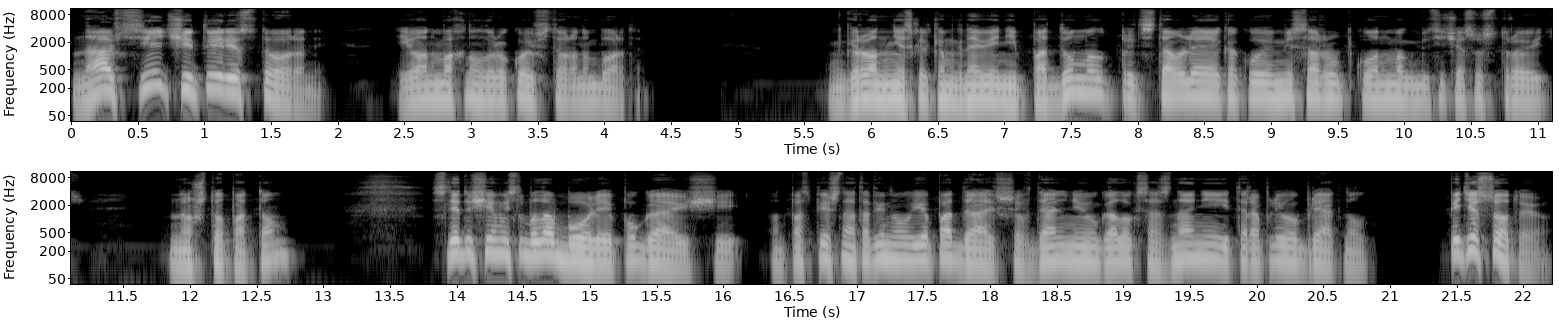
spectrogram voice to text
на все четыре стороны». И он махнул рукой в сторону борта. Грон несколько мгновений подумал, представляя, какую мясорубку он мог бы сейчас устроить. Но что потом? Следующая мысль была более пугающей. Он поспешно отодвинул ее подальше, в дальний уголок сознания и торопливо брякнул. «Пятисотую!»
